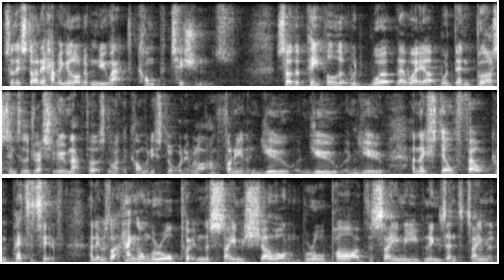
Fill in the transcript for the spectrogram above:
So they started having a lot of new act competitions. So the people that would work their way up would then burst into the dressing room that first night at the comedy store, and it was like, I'm funnier than you, and you, and you. And they still felt competitive. And it was like, hang on, we're all putting the same show on. We're all part of the same evening's entertainment.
